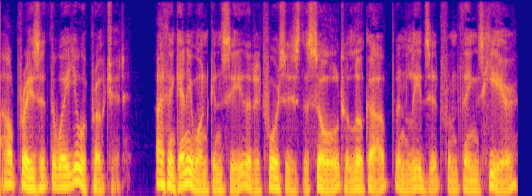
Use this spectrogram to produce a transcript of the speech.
I'll praise it the way you approach it. I think anyone can see that it forces the soul to look up and leads it from things here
